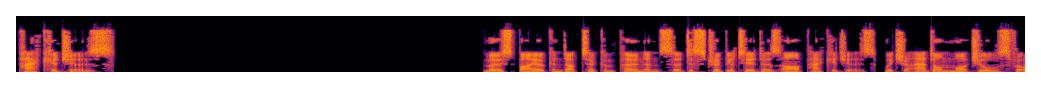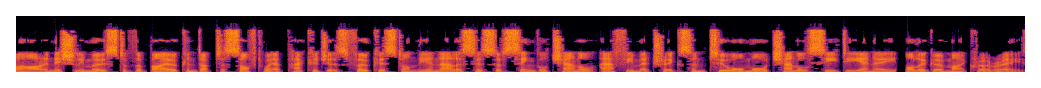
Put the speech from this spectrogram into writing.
Packages Most bioconductor components are distributed as R packages, which are add-on modules for R. Initially most of the bioconductor software packages focused on the analysis of single-channel Affymetrix and two or more channel cDNA, oligomicroarrays.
